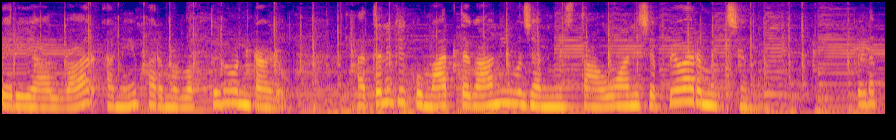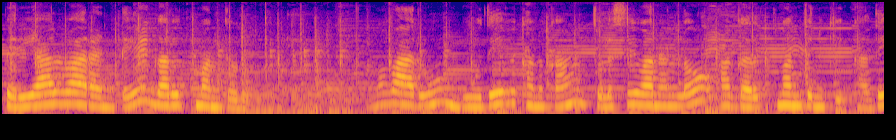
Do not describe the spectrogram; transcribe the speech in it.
పెరియాల్వార్ అనే పరమభక్తుడు ఉంటాడు. అతనికి కుమార్తెగా నీవు జన్మిస్తావు అని చెప్పి వరమిచ్చాను. ఇక్కడ పెరియాల్వార్ అంటే గరుత్మంతుడు. అమ్మవారు భూదేవి కనుక తులసి వనంలో ఆ గరుత్మంతునికి అదే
